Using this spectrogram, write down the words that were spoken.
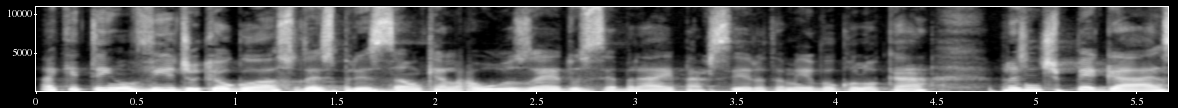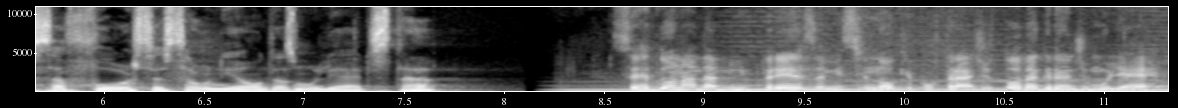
Aqui tem um vídeo que eu gosto da expressão que ela usa, é do Sebrae, parceiro também, vou colocar para a gente pegar essa força, essa união das mulheres, tá? Ser dona da minha empresa me ensinou que por trás de toda grande mulher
